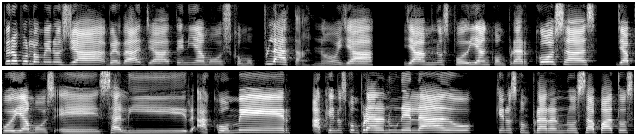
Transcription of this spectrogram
pero por lo menos ya, ¿verdad? Ya teníamos como plata, ¿no? Ya, ya nos podían comprar cosas, ya podíamos eh, salir a comer, a que nos compraran un helado, que nos compraran unos zapatos,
